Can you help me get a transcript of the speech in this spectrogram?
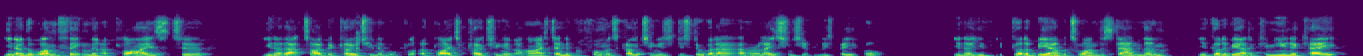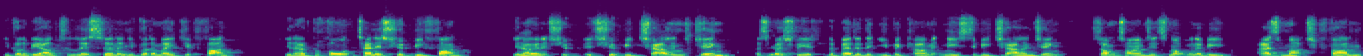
you know, the one thing that applies to you know that type of coaching that will pl- apply to coaching at the highest end of performance coaching is you still got to have a relationship with these people. You know, you've, you've got to be able to understand them. You've got to be able to communicate. You've got to be able to listen, and you've got to make it fun. You know, perform tennis should be fun. You know, and it should it should be challenging, especially yeah. the better that you become. It needs to be challenging Sometimes it's not going to be as much fun,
